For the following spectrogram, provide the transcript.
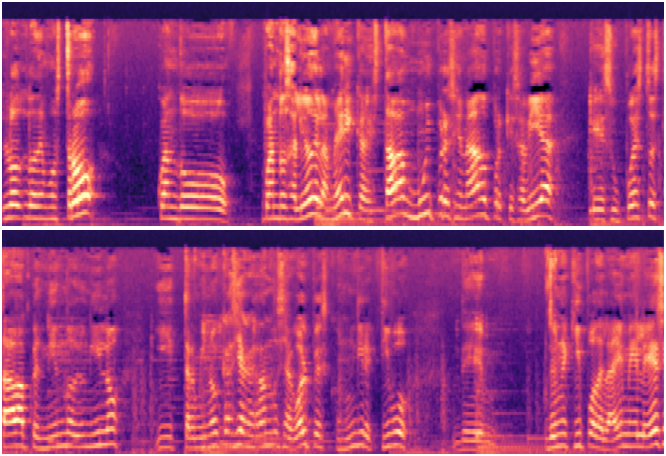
Lo, lo demostró cuando cuando salió del América estaba muy presionado porque sabía que su puesto estaba pendiendo de un hilo y terminó casi agarrándose a golpes con un directivo de, de un equipo de la MLS.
